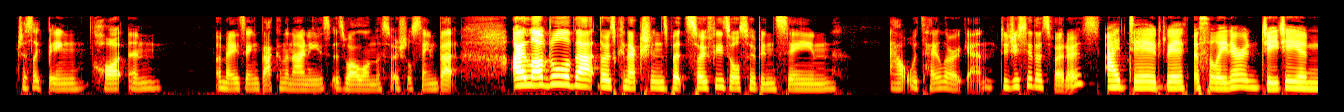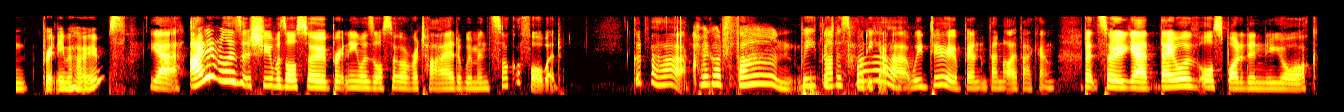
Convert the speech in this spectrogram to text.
just like being hot and amazing back in the 90s as well on the social scene. But i loved all of that those connections but sophie's also been seen out with taylor again. Did you see those photos? I did with Selena and Gigi and Brittany Mahomes. yeah. I didn't realize that she was also brittany was also a retired women's soccer forward good for her Oh my god, fun. We love a sporty. Ah, we do. Ben Ben like Beckham. But so yeah, they were all spotted in New York.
